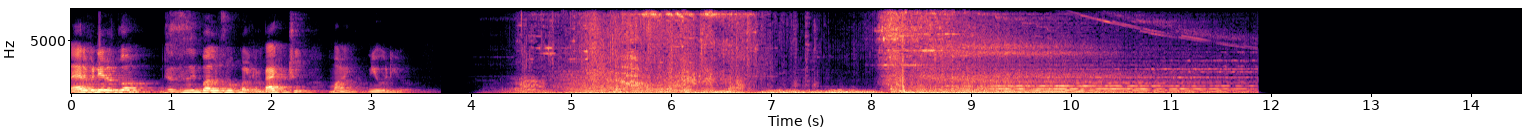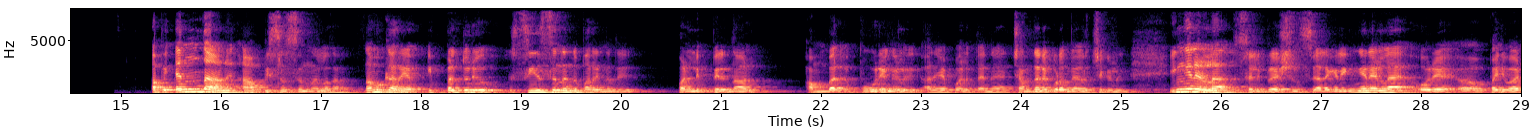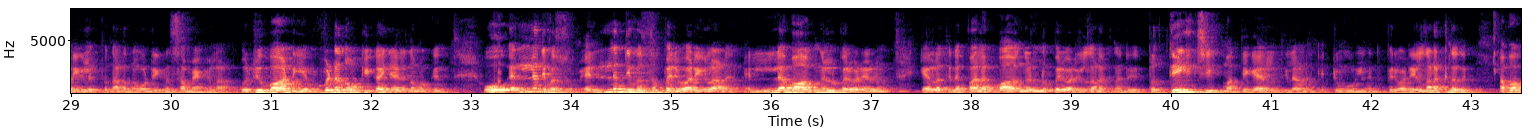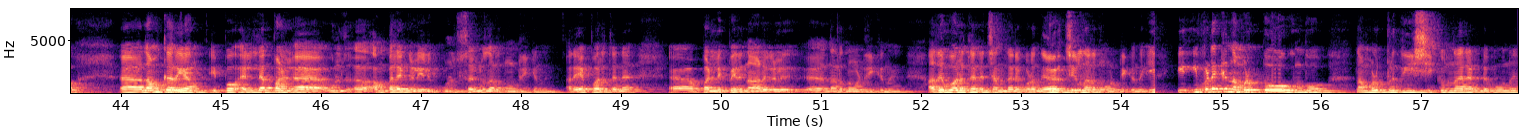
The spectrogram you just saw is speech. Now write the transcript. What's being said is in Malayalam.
നേരെ വീഡിയോ എടുക്കുക this is Iqbal welcome back to my new video അപ്പൊ എന്താണ് ആ ബിസിനസ് എന്നുള്ളതാണ്. നമുക്കറിയാം ഇപ്പോഴത്തെ ഒരു സീസൺ എന്ന് പറയുന്നത് പള്ളിപ്പെരുന്നാൾ അമ്പല പൂരങ്ങൾ അതേപോലെ തന്നെ ചന്ദനക്കുട നേർച്ചകൾ ഇങ്ങനെയുള്ള സെലിബ്രേഷൻസ് അല്ലെങ്കിൽ ഇങ്ങനെയുള്ള ഒരു പരിപാടികൾ ഇപ്പോൾ നടന്നുകൊണ്ടിരിക്കുന്ന സമയങ്ങളാണ്. ഒരുപാട് എവിടെ നോക്കിക്കഴിഞ്ഞാലും നമുക്ക് ഓ എല്ലാ ദിവസവും എല്ലാ ദിവസവും പരിപാടികളാണ് എല്ലാ ഭാഗങ്ങളിലും പരിപാടികളാണ്. കേരളത്തിന്റെ പല ഭാഗങ്ങളിലും പരിപാടികൾ നടക്കുന്നുണ്ട്. പ്രത്യേകിച്ച് മധ്യ കേരളത്തിലാണ് ഏറ്റവും കൂടുതൽ ഇങ്ങനത്തെ പരിപാടികൾ നടക്കുന്നത്. അപ്പോൾ നമുക്കറിയാം ഇപ്പോൾ എല്ലാ പള്ളി അമ്പലങ്ങളിലും ഉത്സവങ്ങൾ നടന്നുകൊണ്ടിരിക്കുന്നു. അതേപോലെ തന്നെ പള്ളിപ്പെരുന്നാളുകൾ നടന്നുകൊണ്ടിരിക്കുന്നു. അതുപോലെ തന്നെ ചന്ദനക്കുട നേർച്ചകൾ നടന്നുകൊണ്ടിരിക്കുന്നു. ഇവിടേക്ക് നമ്മൾ പോകുമ്പോൾ നമ്മൾ പ്രതീക്ഷിക്കുന്ന രണ്ട് മൂന്ന്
